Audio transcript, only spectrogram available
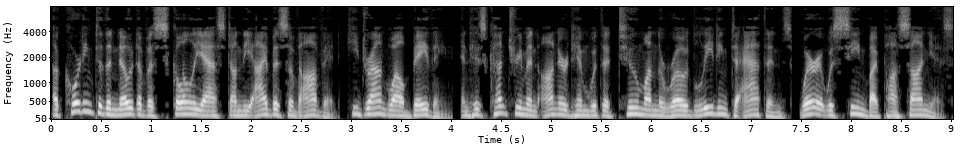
According to the note of a scholiast on the Ibis of Ovid, he drowned while bathing, and his countrymen honoured him with a tomb on the road leading to Athens, where it was seen by Pausanias.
